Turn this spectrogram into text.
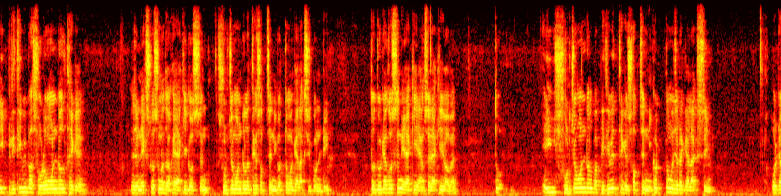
এই পৃথিবী বা সৌরমণ্ডল থেকে, এই যে নেক্সট কোশ্চেনও দেখে, একই কোশ্চেন সূর্যমণ্ডলের থেকে সবচেয়ে নিকটতম গ্যালাক্সি কোনটি? তো দুটা কোশ্চেনই একই অ্যান্সার একই হবে। তো এই সূর্যমণ্ডল বা পৃথিবীর থেকে সবচেয়ে নিকটতম যেটা গ্যালাক্সি ওটা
